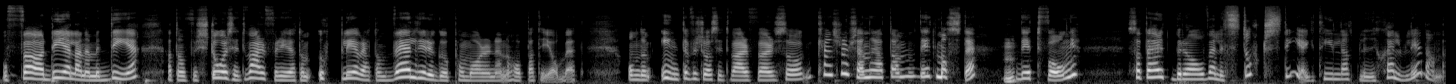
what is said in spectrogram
Och fördelarna med det, att de förstår sitt varför, är att de upplever att de väljer att gå upp på morgonen och hoppa till jobbet. Om de inte förstår sitt varför så kanske de känner att de, det är ett måste. Det är ett tvång. Så att det här är ett bra och väldigt stort steg till att bli självledande.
